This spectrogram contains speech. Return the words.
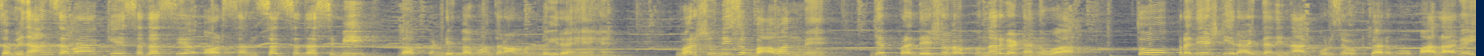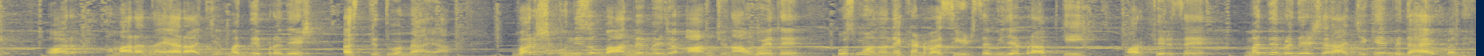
संविधान सभा के सदस्य और संसद सदस्य भी पंडित भगवंत राव मंडलोई रहे हैं। वर्ष उन्नीस सौ बावन में जब प्रदेशों का पुनर्गठन हुआ तो प्रदेश की राजधानी नागपुर से उठकर भोपाल आ गई और हमारा नया राज्य मध्य प्रदेश अस्तित्व में आया। वर्ष उन्नीस में जो आम चुनाव हुए थे, उसमें उन्होंने खंडवा सीट से विजय प्राप्त की और फिर से मध्य प्रदेश राज्य के विधायक बने।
